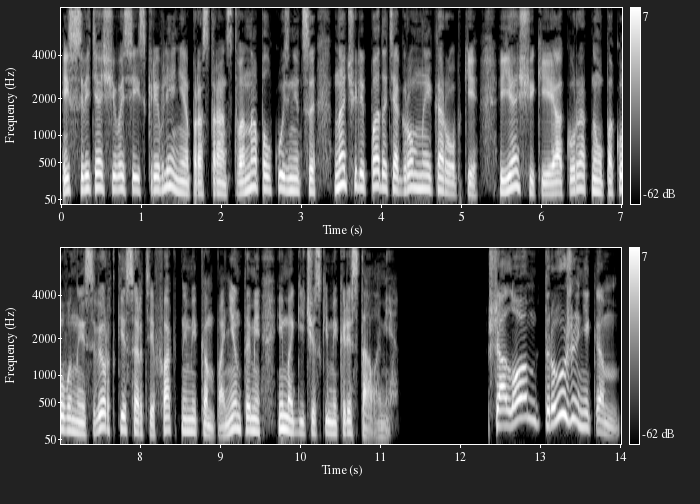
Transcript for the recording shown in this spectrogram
Из светящегося искривления пространства на пол кузницы начали падать огромные коробки, ящики и аккуратно упакованные свертки с артефактными компонентами и магическими кристаллами. «Шалом труженикам!»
